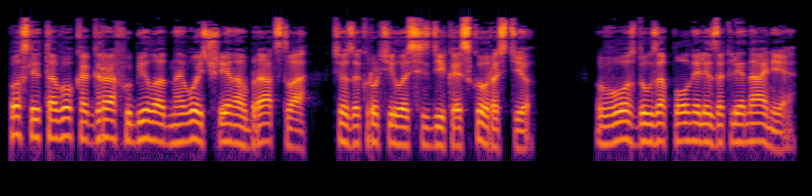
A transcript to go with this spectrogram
После того, как граф убил одного из членов братства, все закрутилось с дикой скоростью. Воздух заполнили заклинания,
